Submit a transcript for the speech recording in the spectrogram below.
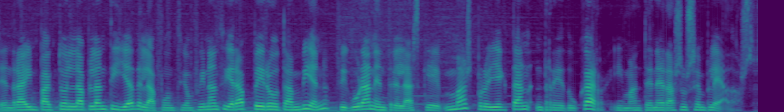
tendrá impacto en la plantilla de la función financiera, pero también figuran entre las que más proyectan reeducar y mantener a sus empleados.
